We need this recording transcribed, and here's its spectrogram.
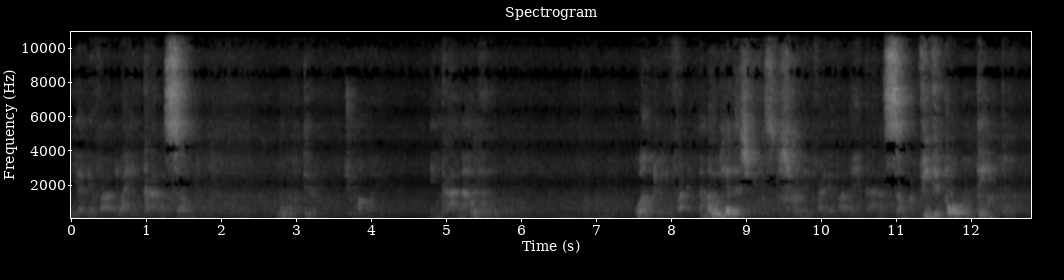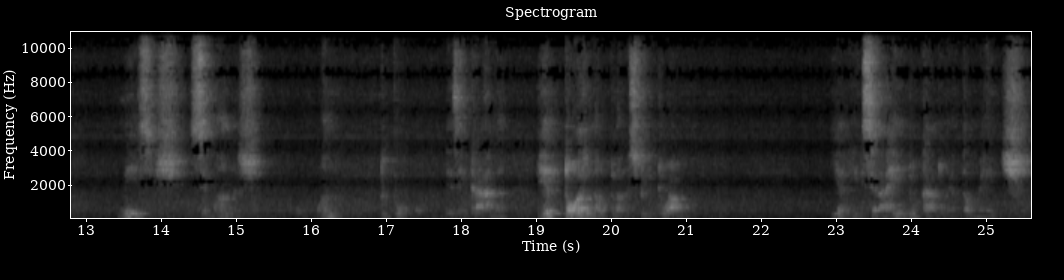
e é levado à reencarnação quanto ele vai Na maioria das vezes, quando ele vai levar a reencarnação, vive pouco tempo meses, semanas, um ano, muito pouco. Desencarna, retorna ao plano espiritual. E ali ele será reeducado mentalmente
